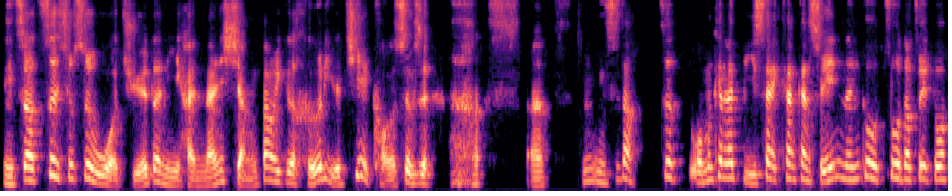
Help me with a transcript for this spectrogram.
你知道，这就是我觉得你很难想到一个合理的借口，是不是？嗯，你知道，这我们可以来比赛看看谁能够做到最多。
